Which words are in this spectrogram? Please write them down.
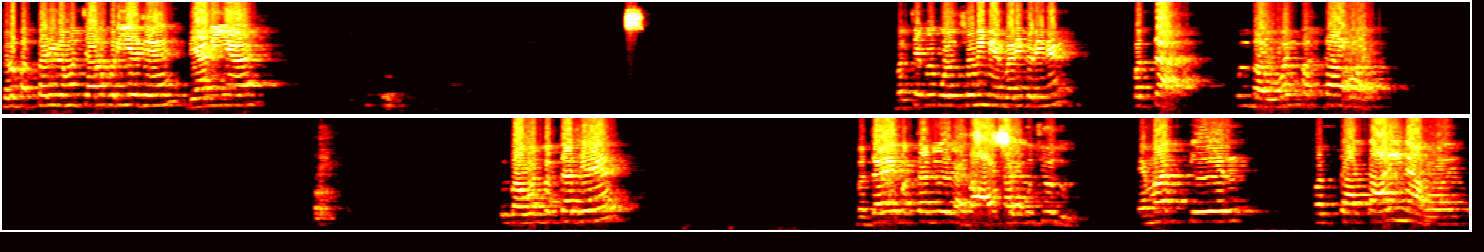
ચલો પત્તાની રમત ચાલુ કરીએ છે. ધ્યાન અહીંયા. વચ્ચે કોઈ બોલશો નહીં મહેરબાની કરીને. પત્તા. કુલ બાવન પત્તા હોય. બાવન પત્તા છે. બધાએ પત્તા જોયેલા પૂછ્યું હતું. એમાં તેર પત્તા કાળી ના હોય.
